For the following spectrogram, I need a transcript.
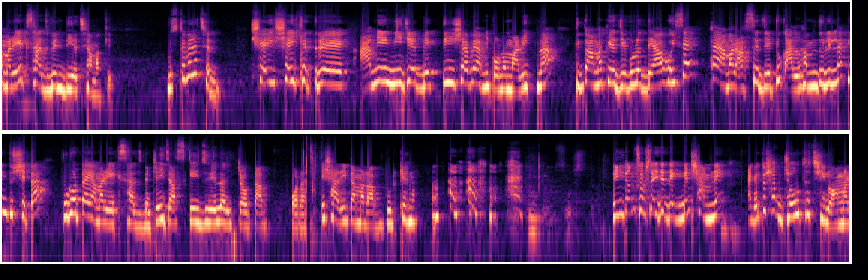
আমার এক্স হাজবেন্ড দিয়েছে আমাকে। বুঝতে পেরেছেন? সেই সেই ক্ষেত্রে আমি নিজে ব্যক্তি হিসাবে আমি কোনো মালিক না, কিন্তু আমাকে যেগুলো দেয়া হয়েছে হ্যাঁ আমার আছে যেটুক আলহামদুলিল্লাহ কিন্তু সেটা পুরোটাই আমার এক্স হাজবেন্ড এই আজকে এই জুয়েলারিটাও তার পরা এই শাড়িটা আমার আব্বুর কেন? ইনকাম সোর্স এই যে দেখবেন সামনে আগে তো সব যৌথ ছিল আমার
